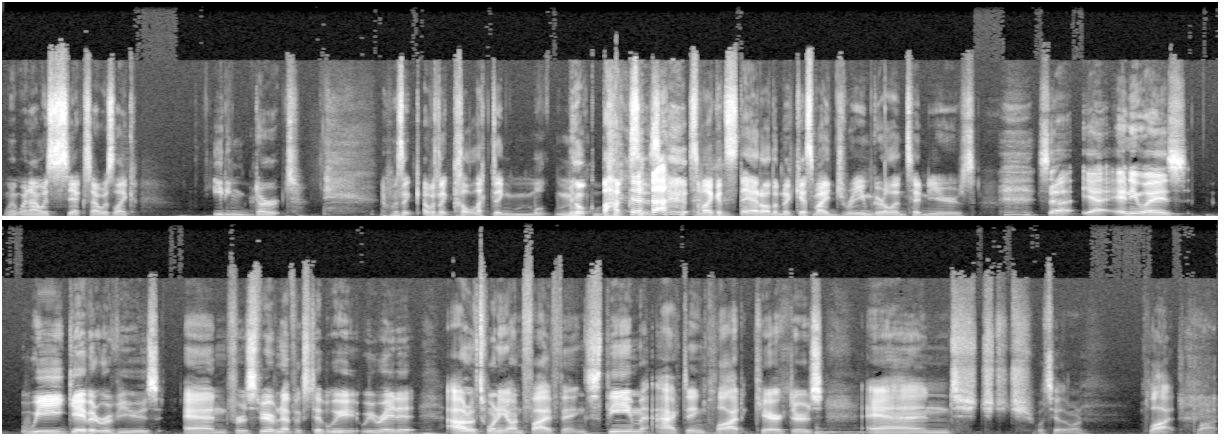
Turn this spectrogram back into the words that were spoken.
When, when I was six, I was like eating dirt. I wasn't I wasn't collecting milk boxes so I could stand on them to kiss my dream girl in ten years. So yeah. Anyways, we gave it reviews, and for the Sphere of Netflix, typically we rate it out of twenty on five things: theme, acting, plot, characters, and what's the other one? Plot. Plot.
